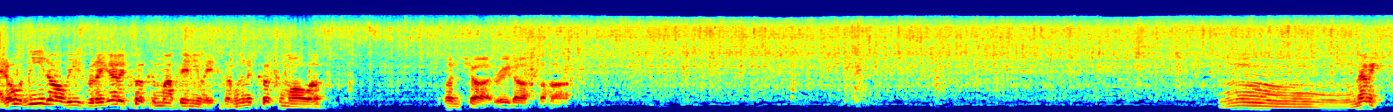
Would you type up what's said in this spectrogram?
I don't need all these, but I gotta cook them up anyway, so I'm gonna cook them all up one shot right off the hop. Mmm, yummy.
